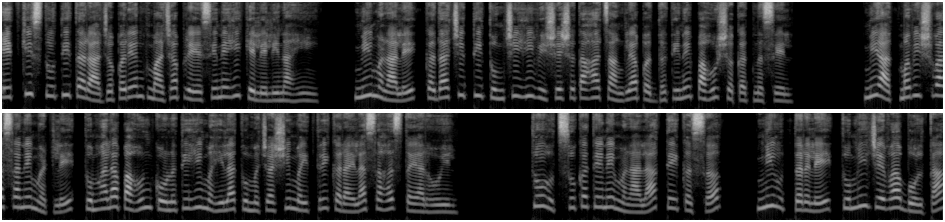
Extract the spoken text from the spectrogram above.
इतकी स्तुती तर आजपर्यंत माझ्या प्रेयसीनेही केलेली नाही. मी म्हणाले कदाचित ती तुमची ही विशेषतः चांगल्या पद्धतीने पाहू शकत नसेल. मी आत्मविश्वासाने म्हटले तुम्हाला पाहून कोणतीही महिला तुमच्याशी मैत्री करायला सहज तयार होईल. तो उत्सुकतेने म्हणाला ते कसं? मी उत्तरले तुम्ही जेव्हा बोलता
